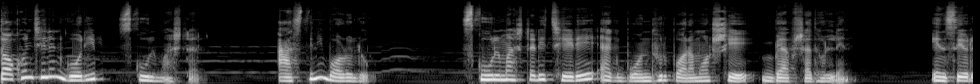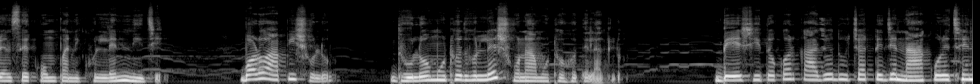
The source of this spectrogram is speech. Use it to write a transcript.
তখন ছিলেন গরিব স্কুল মাস্টার। আজ তিনি বড় লোক। স্কুল মাস্টারি ছেড়ে এক বন্ধুর পরামর্শে ব্যবসা ধরলেন। ইন্স্যুরেন্সের কোম্পানি খুললেন নিজে। বড় আপিস হলো। ধুলো মুঠো ধরলে সোনা মুঠো হতে লাগল। দেশ হিতকর কাজও দু চারটে যে না করেছেন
